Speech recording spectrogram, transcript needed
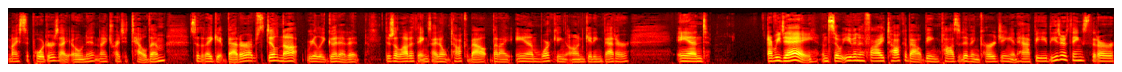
my supporters, I own it and I try to tell them so that I get better. I'm still not really good at it. There's a lot of things I don't talk about, but I am working on getting better and every day. And so even if I talk about being positive, encouraging and happy, these are things that are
